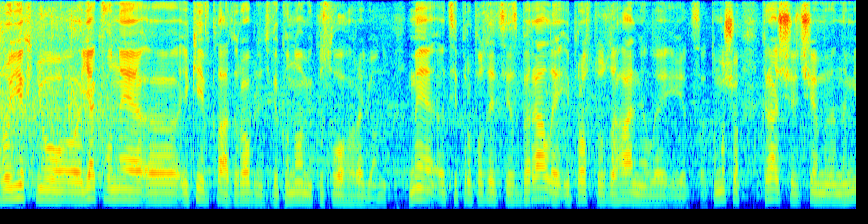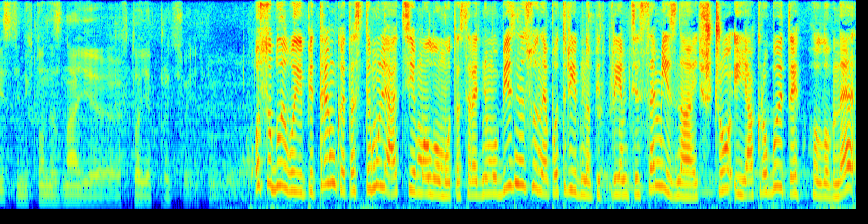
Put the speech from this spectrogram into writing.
про їхню, е, як вони, е, який вклад роблять в економіку свого району. Ми е, ці пропозиції збирали і просто узагальнили і це. Тому що краще, чим на місці, ніхто не знає, е, хто як працює. Особливої підтримки та стимуляції малому та середньому бізнесу не потрібно. Підприємці самі знають, що і як робити. Головне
